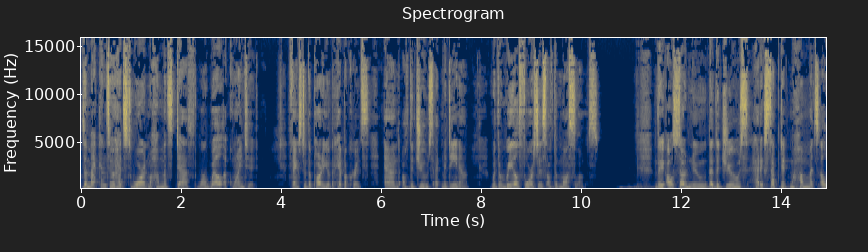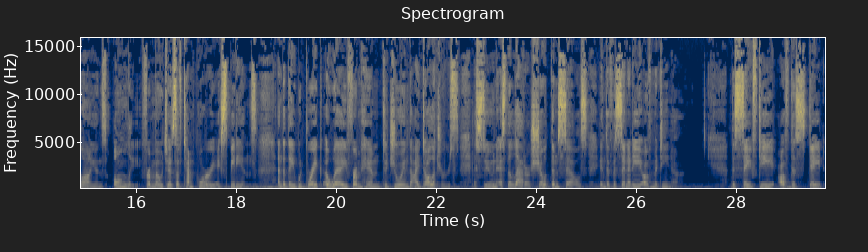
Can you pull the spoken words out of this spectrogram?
The Meccans who had sworn Muhammad's death were well acquainted, thanks to the party of the hypocrites and of the Jews at Medina, with the real forces of the Moslems. They also knew that the Jews had accepted Muhammad's alliance only from motives of temporary expedience, and that they would break away from him to join the idolaters as soon as the latter showed themselves in the vicinity of Medina. The safety of the state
